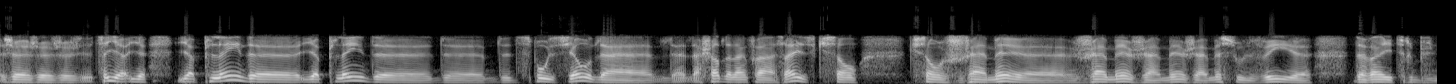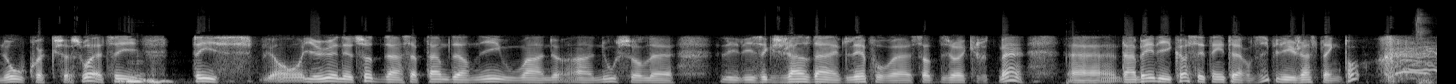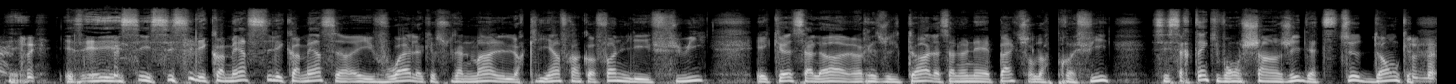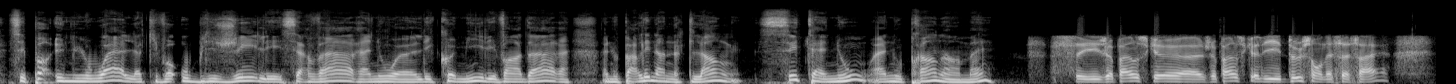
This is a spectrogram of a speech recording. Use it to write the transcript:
je, je, je, tu sais, il y a, y a, plein de, il y a plein de, de, de dispositions de la, de la charte de la langue française qui sont qui sont jamais, euh, jamais, jamais, jamais soulevés euh, devant les tribunaux ou quoi que ce soit. Tu sais, mm-hmm. Il y a eu une étude en septembre dernier ou en, en août sur le, les, exigences d'anglais pour euh, sortir du recrutement. Euh, dans bien des cas, c'est interdit, puis les gens se plaignent pas. et, si, si, les commerces, si les commerces, euh, ils voient que soudainement leurs clients francophones les fuient et que ça a un résultat, là, ça a un impact sur leur profit, c'est certain qu'ils vont changer d'attitude. Donc, c'est pas une loi là, qui va obliger les serveurs à nous, euh, les commis, les vendeurs à nous parler dans notre langue. C'est à nous à nous prendre en main je pense que euh, je pense que les deux sont nécessaires,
